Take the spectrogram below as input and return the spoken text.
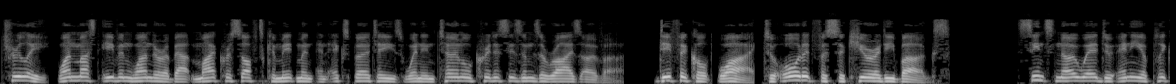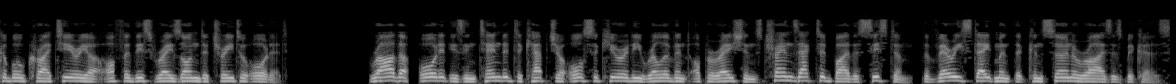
Truly, one must even wonder about Microsoft's commitment and expertise when internal criticisms arise over difficult why to audit for security bugs since nowhere do any applicable criteria offer this raison d'etre to audit. Rather, audit is intended to capture all security-relevant operations transacted by the system, the very statement that concern arises because,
